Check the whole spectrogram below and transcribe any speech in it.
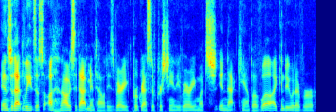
And so that leads us, uh, obviously, that mentality is very progressive Christianity, very much in that camp of, well, I can do whatever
